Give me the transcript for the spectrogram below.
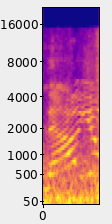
Now you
